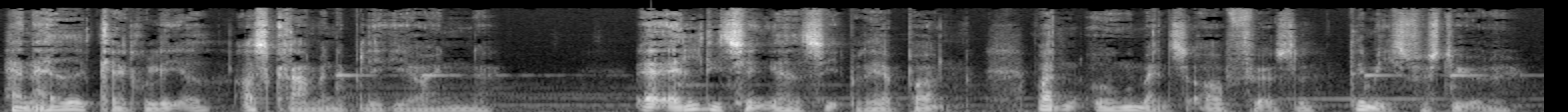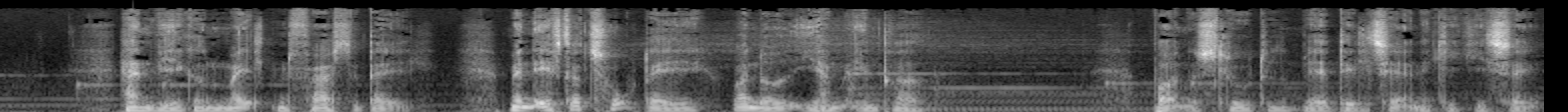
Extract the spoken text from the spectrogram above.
Han havde et kalkuleret og skræmmende blik i øjnene. Af alle de ting, jeg havde set på det her bånd, var den unge mands opførsel det mest forstyrrende. Han virkede normalt den første dag, men efter to dage var noget i ham ændret. Båndet sluttede med, at deltagerne gik i seng.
